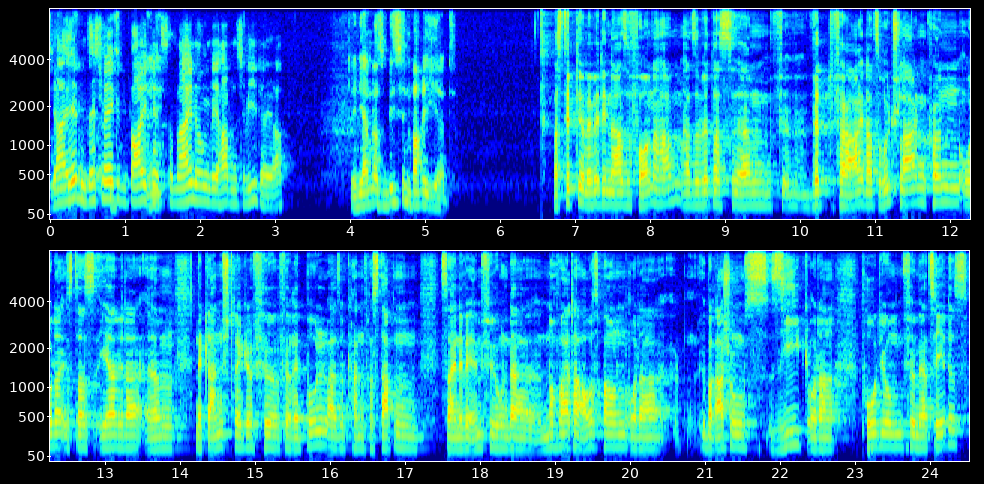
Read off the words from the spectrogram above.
ja, eben, deswegen war ich jetzt der Meinung, wir haben es wieder, ja. Nee, die haben das ein bisschen variiert. Was tippt ihr, wer wird die Nase vorne haben? Also wird, das, ähm, wird Ferrari da zurückschlagen können oder ist das eher wieder ähm, eine Glanzstrecke für, für Red Bull? Also kann Verstappen seine WM-Führung da noch weiter ausbauen oder Überraschungssieg oder Podium für Mercedes?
